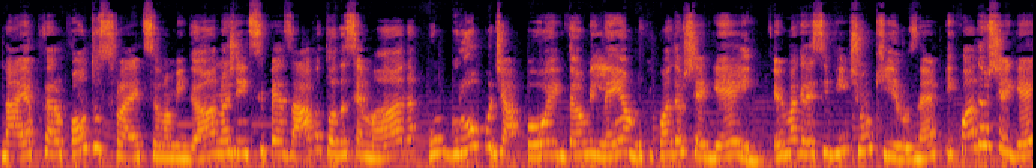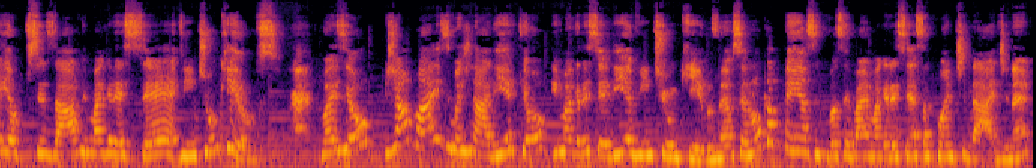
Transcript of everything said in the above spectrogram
na época era o Pontos Flex, se eu não me engano. A gente se pesava toda semana, um grupo de apoio. Então eu me lembro que quando eu cheguei, eu emagreci 21 quilos, né? E quando eu cheguei, eu precisava emagrecer 21 quilos. Mas eu jamais imaginaria que eu emagreceria 21 quilos, né? Você nunca pensa que você vai emagrecer essa quantidade, né?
